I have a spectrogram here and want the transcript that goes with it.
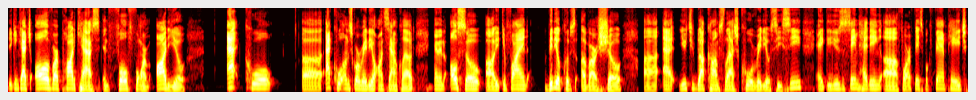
You can catch all of our podcasts in full form audio at cool uh, at cool underscore radio on SoundCloud, and then also uh, you can find video clips of our show uh, at youtube.com slash cool radio cc and you can use the same heading uh, for our facebook fan page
